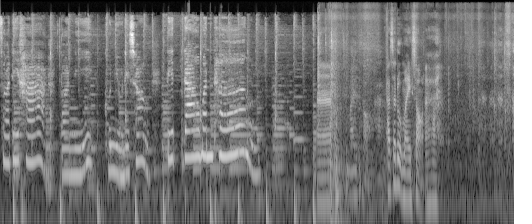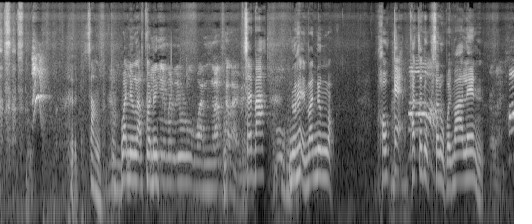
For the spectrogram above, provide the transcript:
สวัสดีค่ะ ตอนนี้คุณอยู่ในช่อง ติดดาวบันเทิง อ่าไม่สองค่ะพัสดุมาอีกสองนะคะสั่งวันหนึ่งรับวันหนึ่งนี่มันรู้วันรับเท่าไหร่ไหม ใช่ปะหนูเห็นวันหนึ่งเขาแกะพัสดุสรุปเป็นว่าเล่น เท่าไหร่ พ่อ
